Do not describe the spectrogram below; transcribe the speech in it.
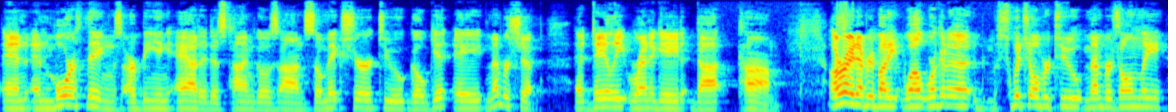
and, and more things are being added as time goes on. So make sure to go get a membership at dailyrenegade.com. All right, everybody. Well, we're to switch over to members only.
